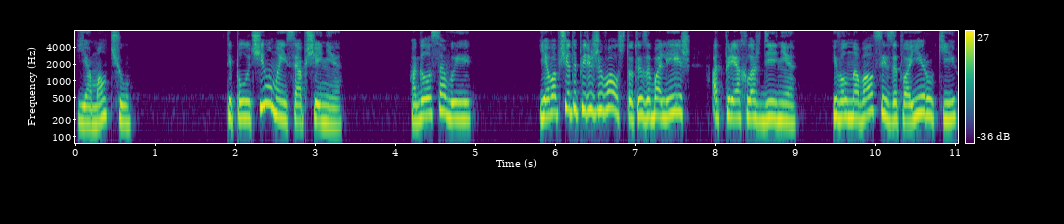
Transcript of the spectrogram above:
Я молчу. Ты получила мои сообщения? А голосовые? Я вообще-то переживал, что ты заболеешь от переохлаждения и волновался из-за твоей руки.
